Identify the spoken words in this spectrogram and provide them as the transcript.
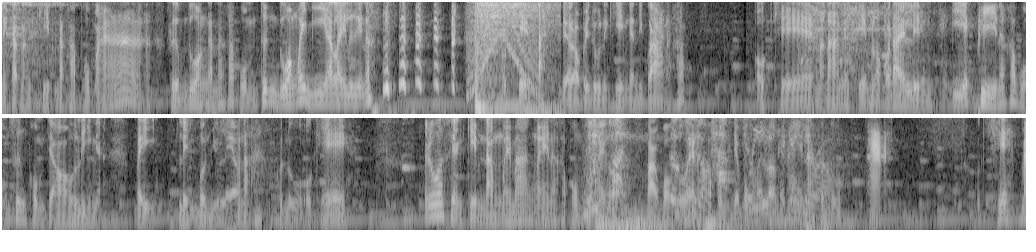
ในการทำคลิปนะครับผมอ่าเสริมดวงกันนะครับผมซึ่งดวงไม่มีอะไรเลยนะโอเคไปเดี๋ยวเราไปดูในเกมกันดีกว่านะครับโอเค มาหน้าเล่นเกมเราก็ได้ลิน EXP นะครับผมซึ่งผมจะเอาลิงเนี่ยไป เลนบนอยู่แล้วนะ คนดูโอเค ไม่รู้ว่าเสียงเกมดังไหมมากไหมนะครับผมยังไงก็ฝากบอกด้วยนะครับผมเดี๋ยวผมให้ลดให้นะคนดูอ่าโอเคไหม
